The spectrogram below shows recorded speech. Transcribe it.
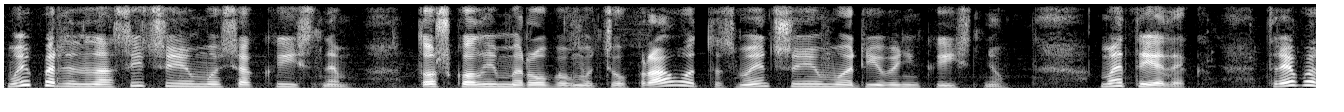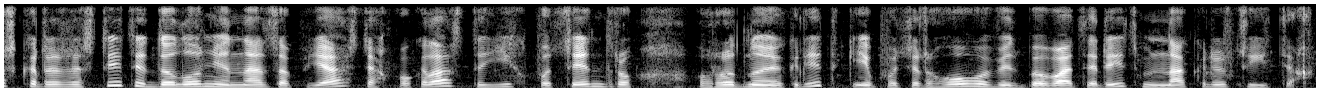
Ми перенасичуємося киснем. Тож, коли ми робимо цю вправу, то зменшуємо рівень кисню. Метелик. Треба скрестити долоні на зап'ястях, покласти їх по центру грудної клітки і почергово відбивати ритм на ключицях.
